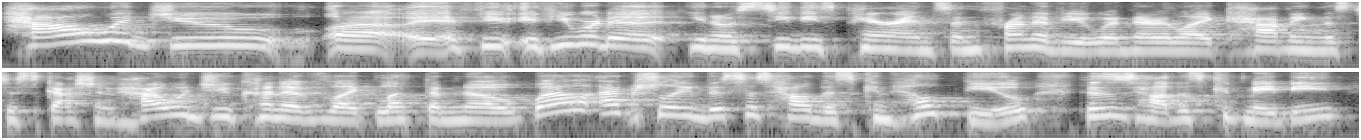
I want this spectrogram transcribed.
How would you uh, if you if you were to, you know, see these parents in front of you when they're like having this discussion how would you kind of like let them know well actually this is how this can help you. This is how this could maybe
